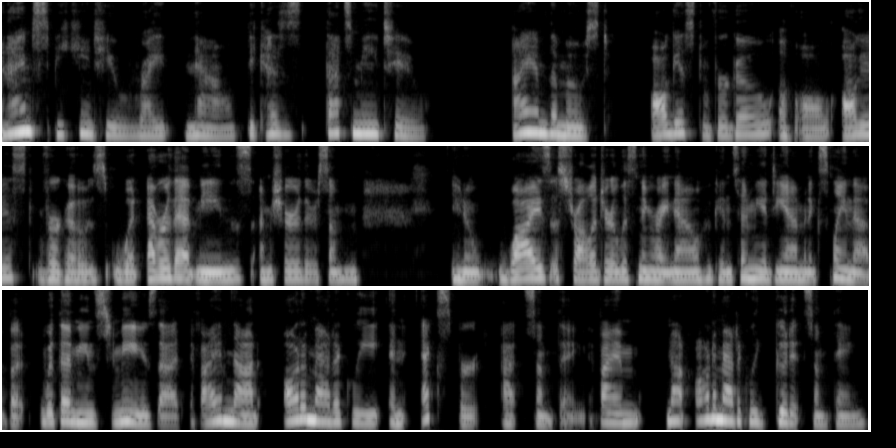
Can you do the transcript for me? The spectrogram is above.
And I am speaking to you right now because that's me too. I am the most August Virgo of all August Virgos, whatever that means. I'm sure there's some, you know, wise astrologer listening right now who can send me a DM and explain that. But what that means to me is that if I am not automatically an expert at something, if I am not automatically good at something,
